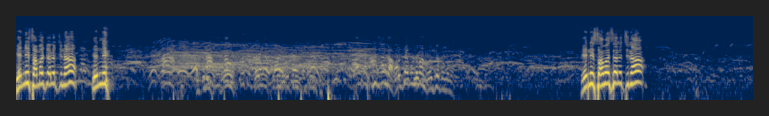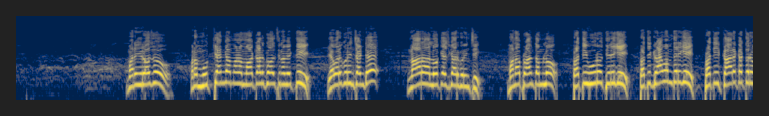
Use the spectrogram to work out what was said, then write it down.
ఎన్ని సమస్యలు వచ్చినా ఎన్ని ఎన్ని సమస్యలు వచ్చినా మరి ఈరోజు మనం ముఖ్యంగా మనం మాట్లాడుకోవాల్సిన వ్యక్తి ఎవరి గురించి అంటే నారా లోకేష్ గారి గురించి. మన ప్రాంతంలో ప్రతి ఊరు తిరిగి ప్రతి గ్రామం తిరిగి ప్రతి కార్యకర్తను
